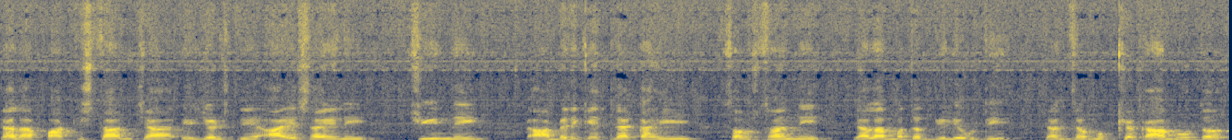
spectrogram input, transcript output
त्याला पाकिस्तानच्या एजंट्सनी आय एस आयनी चीननी अमेरिकेतल्या काही संस्थांनी याला मदत दिली होती. त्यांचं मुख्य काम होतं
